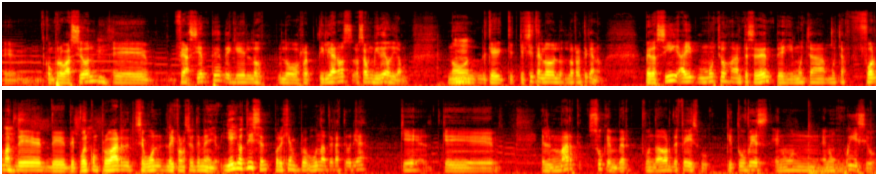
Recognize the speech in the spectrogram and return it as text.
em, comprobación mm fehaciente de que los, los reptilianos, o sea, un video, digamos, no que, que, existen los, los, reptilianos. Pero sí hay muchos antecedentes y muchas muchas formas de, de, poder comprobar según la información que tienen ellos. Y ellos dicen, por ejemplo, una de las teorías que, que el Mark Zuckerberg, fundador de Facebook, que tú ves en un, en un juicio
